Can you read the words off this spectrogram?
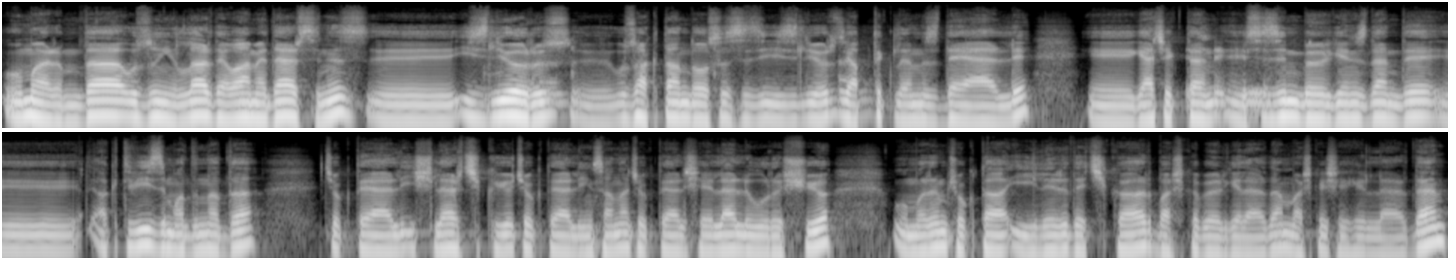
Umarım da uzun yıllar devam edersiniz. Ee, izliyoruz. Ee, uzaktan da olsa sizi izliyoruz. Evet. Yaptıklarınız değerli. Ee, gerçekten e, sizin bölgenizden de e, aktivizm adına da çok değerli işler çıkıyor. Çok değerli insanlar çok değerli şeylerle uğraşıyor. Umarım çok daha iyileri de çıkar başka bölgelerden, başka şehirlerden.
